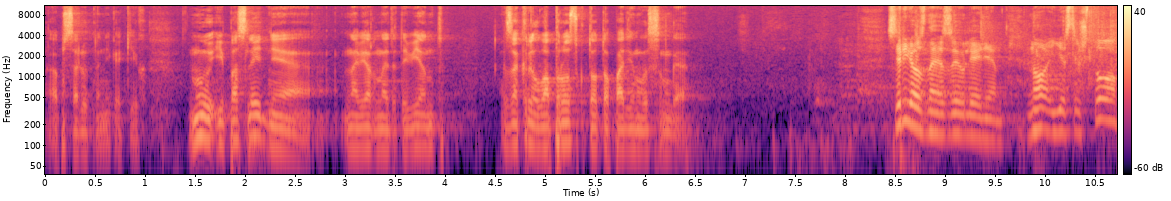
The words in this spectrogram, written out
абсолютно никаких. Ну и последнее, наверное, этот ивент закрыл вопрос, кто топ-1 в СНГ. Серьезное заявление. Но, если что,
